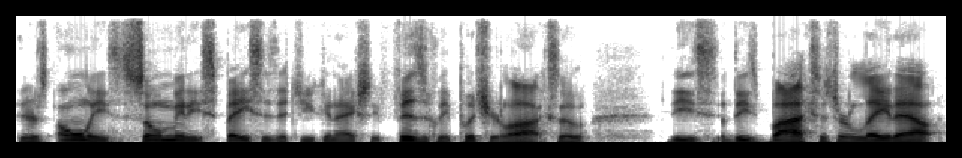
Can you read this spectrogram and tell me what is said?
there's only so many spaces that you can actually physically put your lock so these these boxes are laid out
